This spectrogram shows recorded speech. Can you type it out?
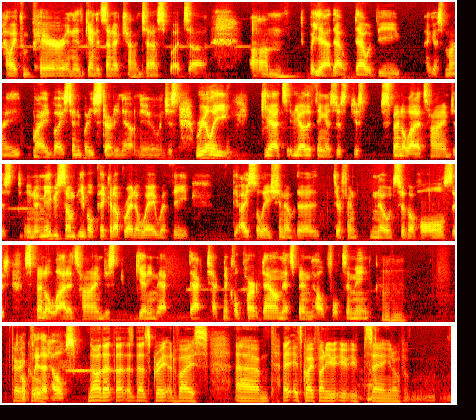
how I compare. And again, it's not a contest, but uh, um, but yeah, that that would be, I guess, my my advice to anybody starting out new, and just really get. The other thing is just just spend a lot of time. Just you know, maybe some people pick it up right away with the the isolation of the different notes or the holes. They spend a lot of time just getting that that technical part down. That's been helpful to me. Mm-hmm. Very Hopefully cool. that helps. No, that, that that's great advice. Um, it's quite funny you, you saying you know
